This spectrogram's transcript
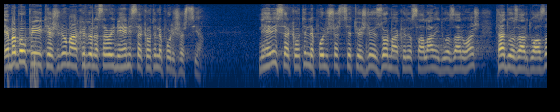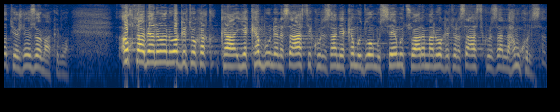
ئێمە بەو پێی تێژنەوەمان کردو لەسەرەوەی نهێنی سەرکەوتن لە پۆلی شەشسیە نهێنی سەرکەوتن لە پۆلی شەشسیە توێژنەوەی زۆرمان کردو ساڵانی 2010 تا 2012 توێژنەوەی زۆرمان کردووە ئەو قوتابیانەوان وەگرتو کە یەکەم بوونە لەسەر ئاستی کوردستان یەکەم و دووەم و سێم و چوارەمان وەگرتو لەسەر ئاستی کوردستان لە هەموو کوردستان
